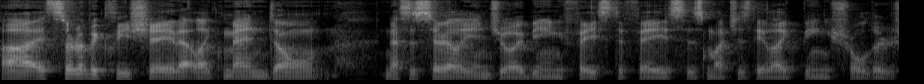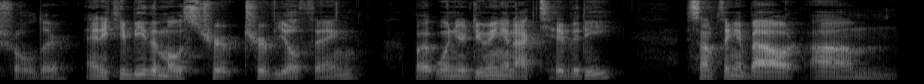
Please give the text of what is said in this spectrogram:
Uh, it's sort of a cliche that like men don't necessarily enjoy being face to face as much as they like being shoulder to shoulder, and it can be the most tri- trivial thing. But when you're doing an activity, something about um,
